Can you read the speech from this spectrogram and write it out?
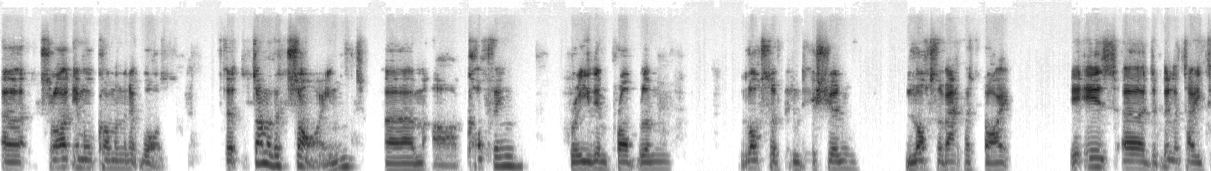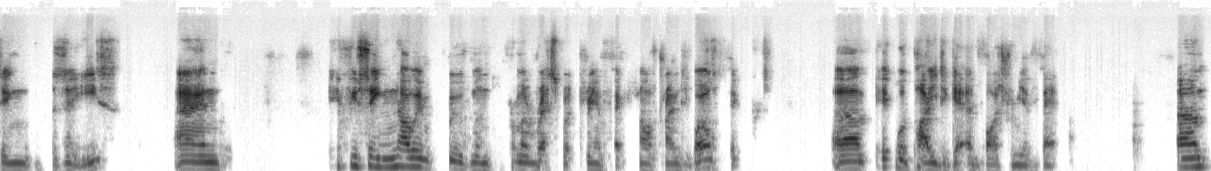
uh, slightly more common than it was some of the signs um, are coughing, breathing problems, loss of condition, loss of appetite. It is a debilitating disease. And if you see no improvement from a respiratory infection after antibiotics, um, it would pay to get advice from your vet. Um,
